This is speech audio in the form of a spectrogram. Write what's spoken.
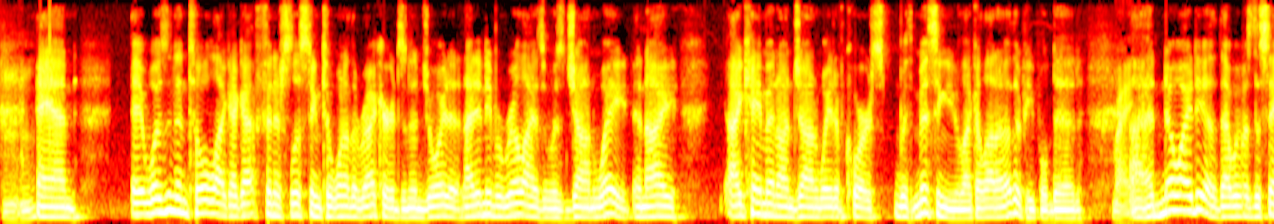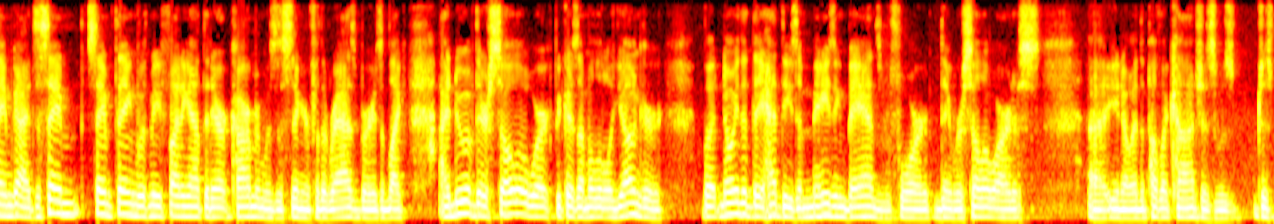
mm-hmm. and it wasn't until like I got finished listening to one of the records and enjoyed it, and I didn't even realize it was John Waite. And I I came in on John Waite, of course, with "Missing You," like a lot of other people did. Right. I had no idea that was the same guy. It's the same same thing with me finding out that Eric Carmen was the singer for the Raspberries. I'm like, I knew of their solo work because I'm a little younger, but knowing that they had these amazing bands before they were solo artists, uh, you know, in the public conscious was just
